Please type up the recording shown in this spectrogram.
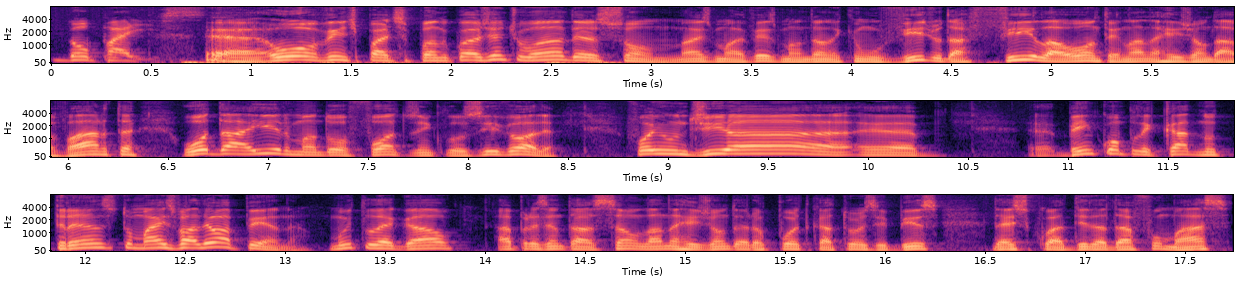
do país. É, o ouvinte participando com a gente, o Anderson, mais uma vez mandando aqui um vídeo da fila ontem lá na região da Varta. O Dair mandou fotos, inclusive, olha, foi um dia. É é, bem complicado no trânsito, mas valeu a pena. Muito legal a apresentação lá na região do aeroporto 14 bis da Esquadrilha da Fumaça.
